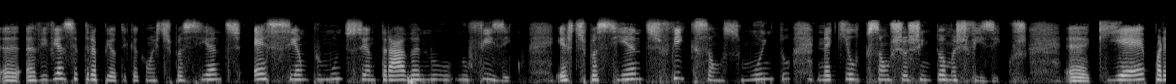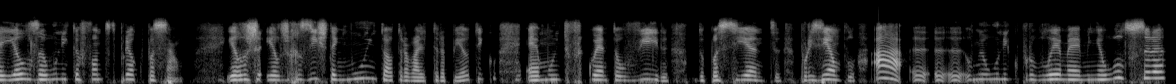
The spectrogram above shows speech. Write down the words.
uh, a vivência terapêutica com estes pacientes é sempre muito centrada no, no físico. Estes pacientes fixam-se muito naquilo que são os seus sintomas físicos, uh, que é para eles a única fonte de preocupação. Eles, eles resistem muito ao trabalho terapêutico, é muito frequente ouvir do paciente, por exemplo, ah, uh, uh, o meu único problema é a minha úlcera,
